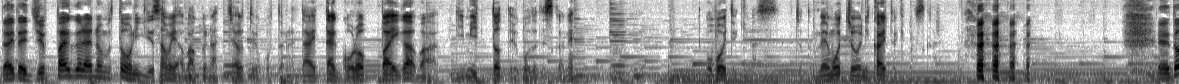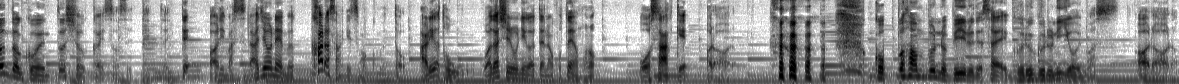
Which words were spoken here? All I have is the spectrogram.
だいたい10杯ぐらい飲むとおにぎりさんもやばくなっちゃうということなので、だいたい5、6杯がまあリミットということですかね。うん、覚えておきます。ちょっとメモ帳に書いておきますから。え、どんどんコメント紹介させていただいております。ラジオネーム、カラさんいつもコメントありがとう。私の苦手なことやもの、お酒。あらあら。コップ半分のビールでさえぐるぐるに酔います。あらあら。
